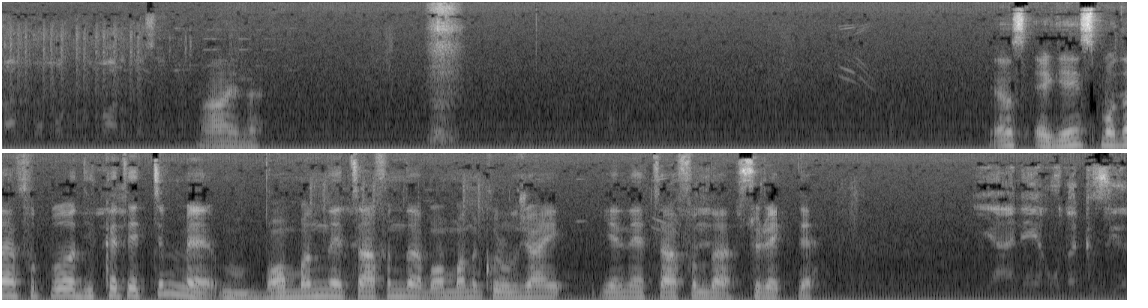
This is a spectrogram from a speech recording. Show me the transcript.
Tam bomba kurulma anında sanırım. Aynen. Yalnız Against Modern Futbol'a dikkat ettin mi? Bombanın etrafında, bombanın kurulacağı yerin etrafında sürekli. Yani o da kızıyor.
